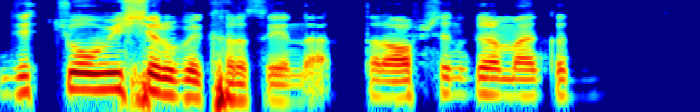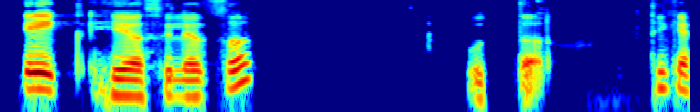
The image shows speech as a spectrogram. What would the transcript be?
म्हणजे चोवीसशे रुपये खर्च येणार. तर ऑप्शन क्रमांक एक हे असेल याचं उत्तर. ठीक आहे?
